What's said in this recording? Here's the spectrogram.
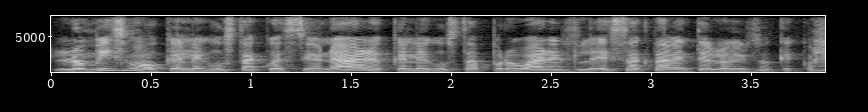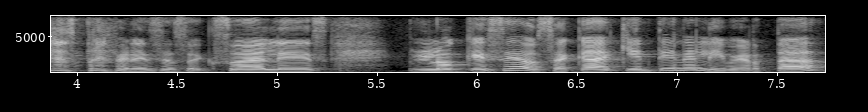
lo mismo, que le gusta cuestionar o que le gusta probar, es exactamente lo mismo que con las preferencias sexuales, lo que sea, o sea, cada quien tiene libertad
